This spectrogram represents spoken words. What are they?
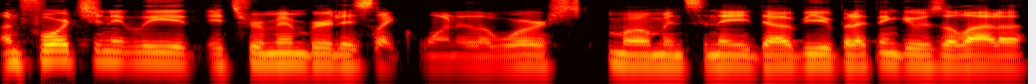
unfortunately it's remembered as like one of the worst moments in AEW but I think it was a lot of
